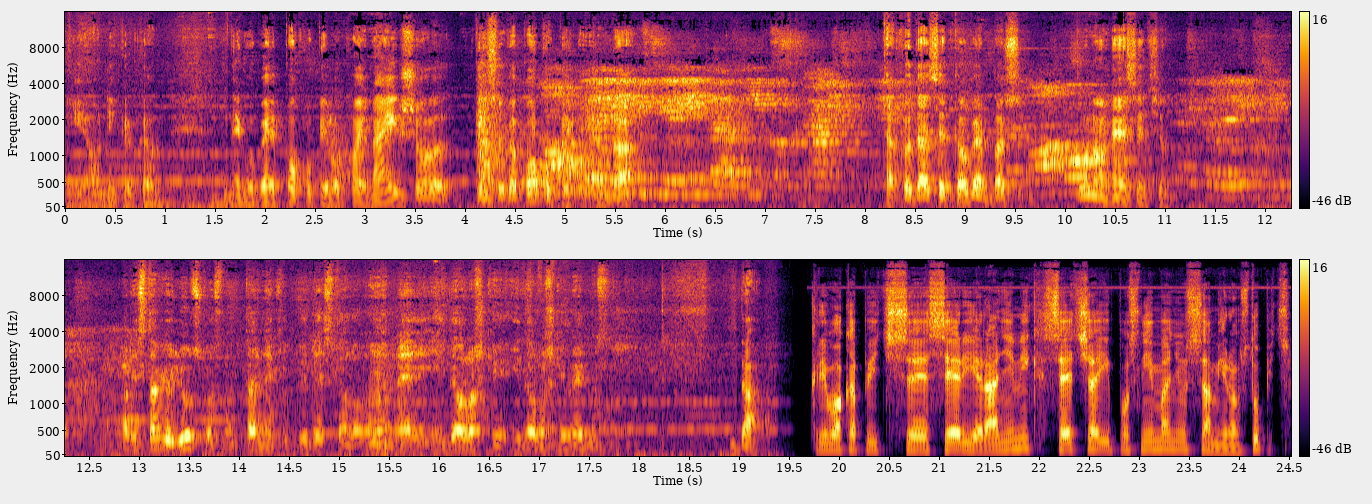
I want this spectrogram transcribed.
nije on nikakav, nego ga je pokupilo ko je naišao, ti su ga pokupili, jel da? Tako da se toga baš puno ne sećam. Ali je stavio ljudskost na taj neki pjedestal, ovaj, mm. ne ideološke, ideološke vrednosti. Da. Krivokapić se serije Ranjenik seća i po snimanju sa Mirom Stupicom.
